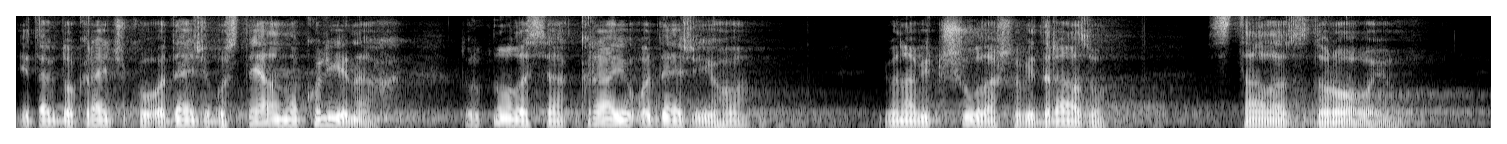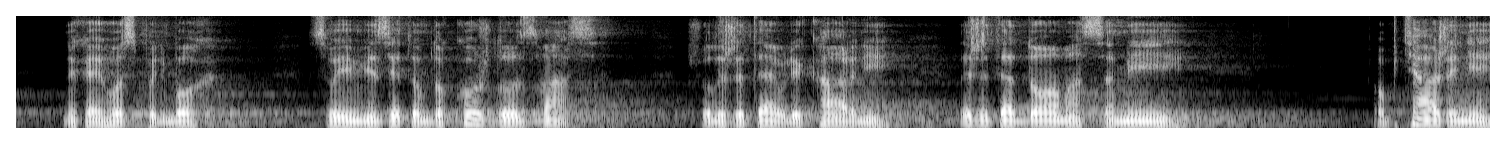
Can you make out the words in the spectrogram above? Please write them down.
І так до крайчику одежі, бо стояла на колінах, торкнулася краю одежі його, і вона відчула, що відразу стала здоровою. Нехай Господь Бог своїм візитом до кожного з вас, що лежите в лікарні, лежите вдома самі, обтяжені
